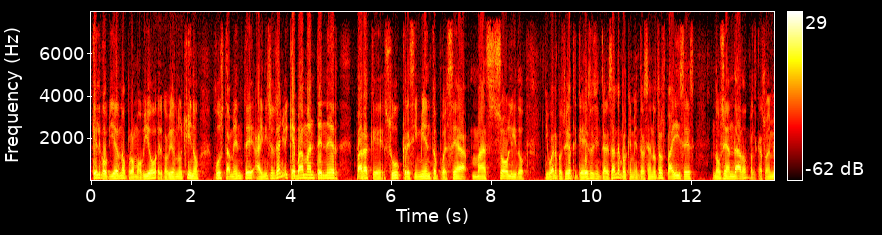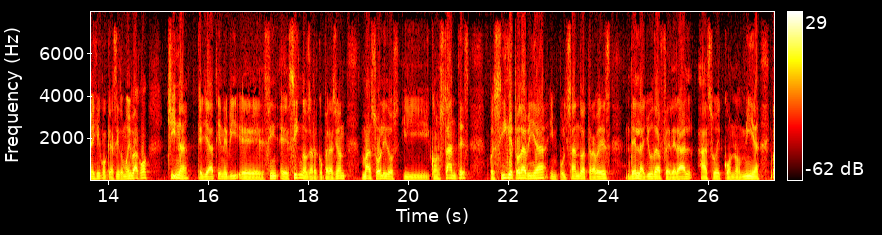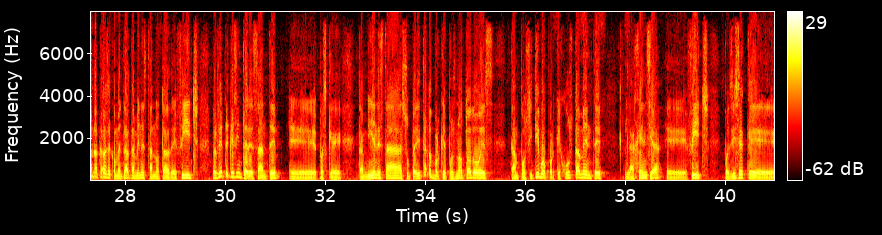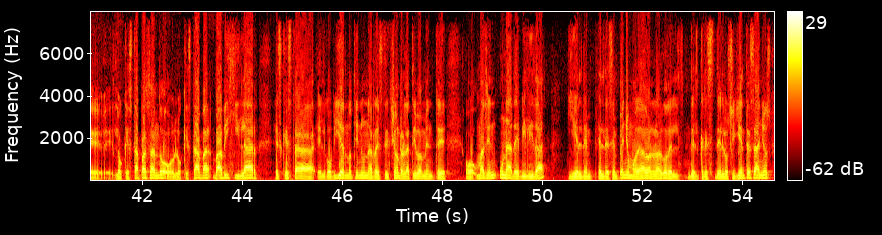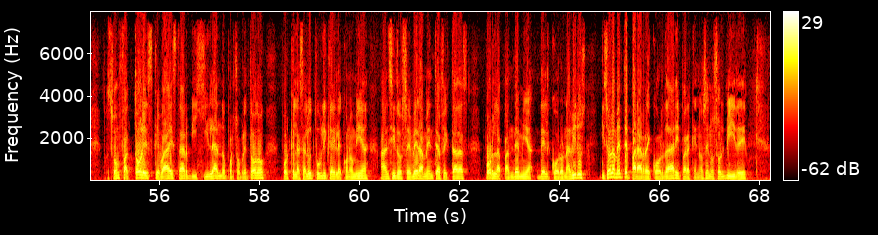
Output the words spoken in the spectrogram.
que el gobierno promovió, el gobierno chino, justamente a inicios de año y que va a mantener para que su crecimiento pues sea más sólido. Y bueno, pues fíjate que eso es interesante porque mientras en otros países no se han dado, para el caso de México que ha sido muy bajo, China que ya tiene eh, eh, signos de recuperación más sólidos y constantes, pues sigue todavía impulsando a través de la ayuda federal a su economía. Bueno, acabas de comentar también esta nota de Fitch, pero fíjate que es interesante, eh, pues que también está supeditado, porque pues no todo es tan positivo, porque justamente la agencia eh, Fitch pues dice que lo que está pasando o lo que está va, a vigilar es que esta, el gobierno tiene una restricción relativamente o más bien una debilidad y el, el desempeño moderado a lo largo del, del de los siguientes años pues son factores que va a estar vigilando por sobre todo porque la salud pública y la economía han sido severamente afectadas por la pandemia del coronavirus y solamente para recordar y para que no se nos olvide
